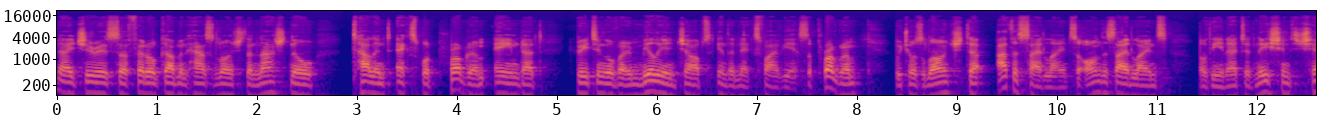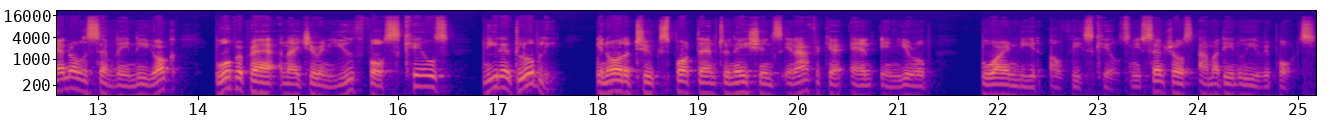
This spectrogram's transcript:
Nigeria's uh, federal government has launched the National Talent Export Program aimed at creating over a million jobs in the next five years. The program, which was launched uh, at the sidelines, so on the sidelines of the United Nations General Assembly in New York, will prepare Nigerian youth for skills needed globally in order to export them to nations in Africa and in Europe who are in need of these skills. News Central's Amadine Uyi reports.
